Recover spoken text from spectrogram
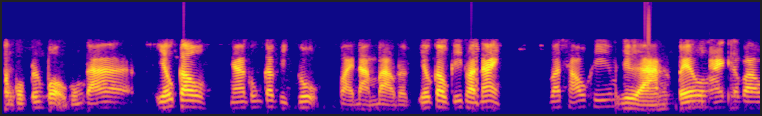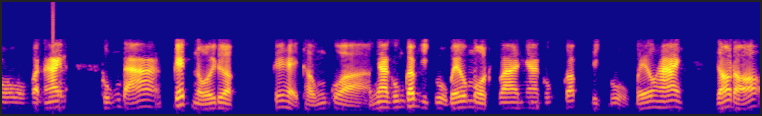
Tổng cục Đường bộ cũng đã yêu cầu nhà cung cấp dịch vụ phải đảm bảo được yêu cầu kỹ thuật này. Và sau khi dự án BO2 đưa vào vận hành cũng đã kết nối được cái hệ thống của nhà cung cấp dịch vụ BO1 và nhà cung cấp dịch vụ BO2. Do đó,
